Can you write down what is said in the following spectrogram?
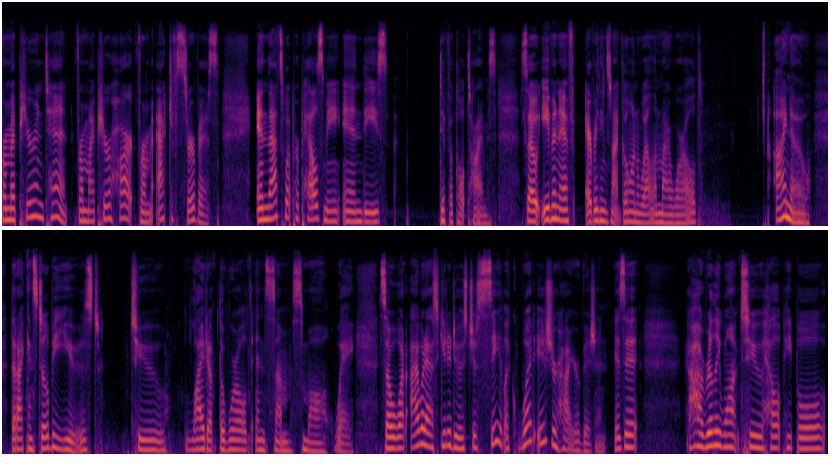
from a pure intent, from my pure heart, from active service. And that's what propels me in these difficult times. So, even if everything's not going well in my world, I know that I can still be used to light up the world in some small way. So, what I would ask you to do is just see, like, what is your higher vision? Is it, oh, I really want to help people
